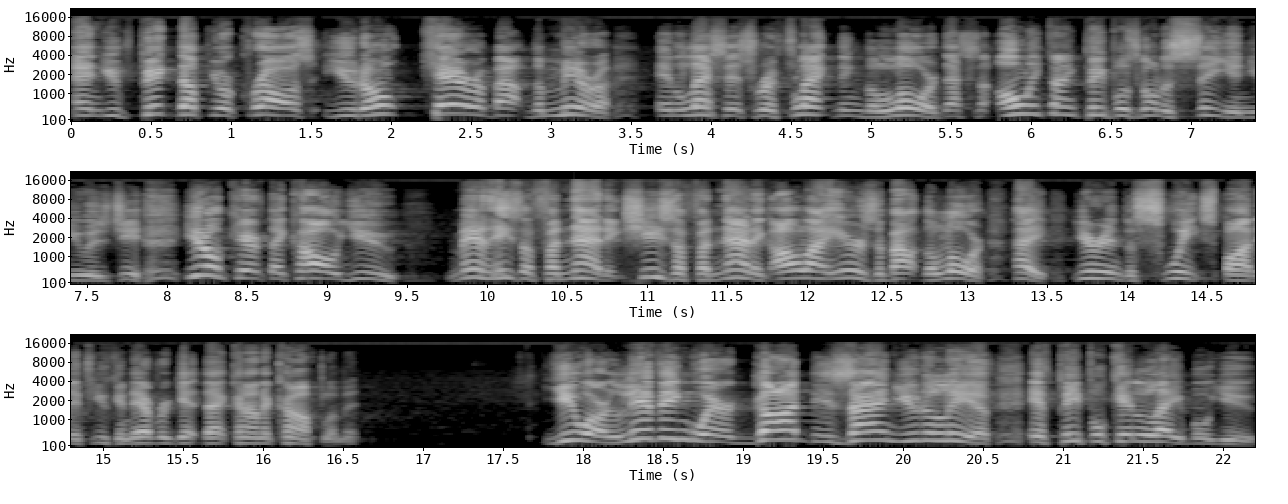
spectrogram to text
and you've picked up your cross, you don't care about the mirror unless it's reflecting the Lord. That's the only thing people's going to see in you is Jesus. You don't care if they call you, man, he's a fanatic. She's a fanatic. All I hear is about the Lord. Hey, you're in the sweet spot if you can ever get that kind of compliment. You are living where God designed you to live if people can label you.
